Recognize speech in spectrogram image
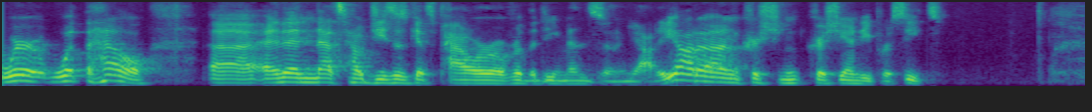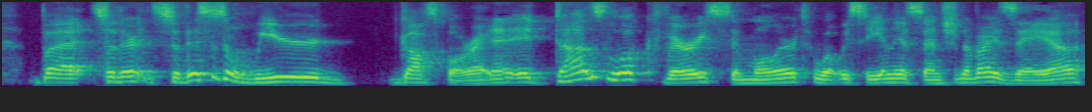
Where, what the hell? Uh, and then that's how Jesus gets power over the demons and yada, yada. And Christian Christianity proceeds. But so there, so this is a weird gospel, right? And it does look very similar to what we see in the Ascension of Isaiah.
